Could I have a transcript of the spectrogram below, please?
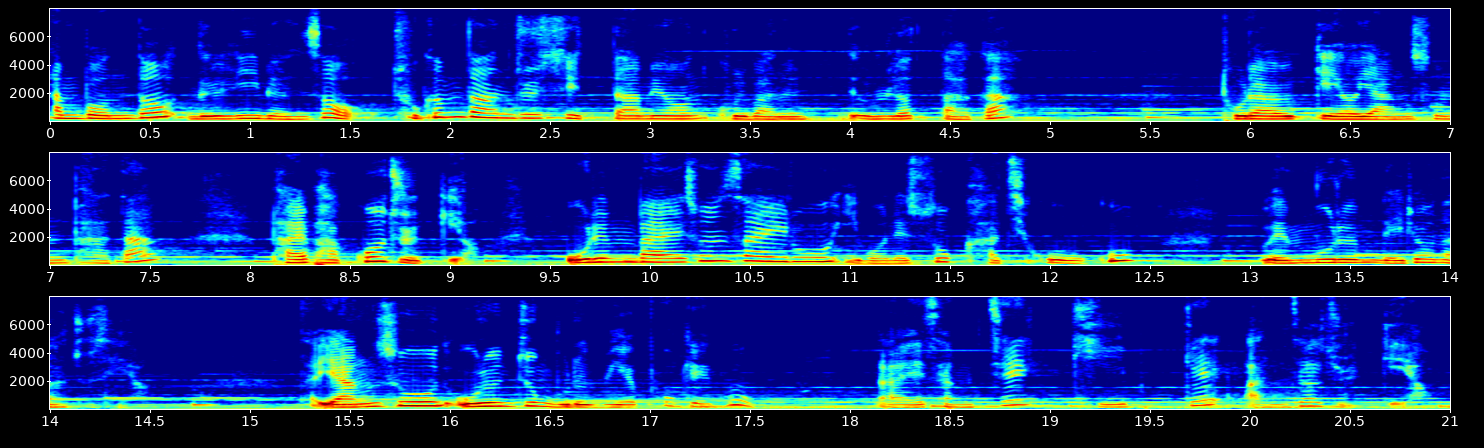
한 번 더 늘리면서 조금 더 앉을 수 있다면 골반을 눌렀다가 돌아올게요. 양손 바닥. 발 바꿔줄게요. 오른발 손 사이로 이번에 쏙 가지고 오고 왼무릎 내려놔 주세요. 자, 양손 오른쪽 무릎 위에 포개고 나의 상체 깊게 앉아줄게요.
